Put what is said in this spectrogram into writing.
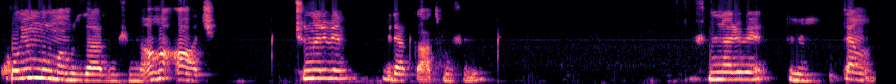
Koyun bulmamız lazım şimdi. Aha ağaç. Şunları bir bir dakika atma şunu. Şunları bir tamam.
